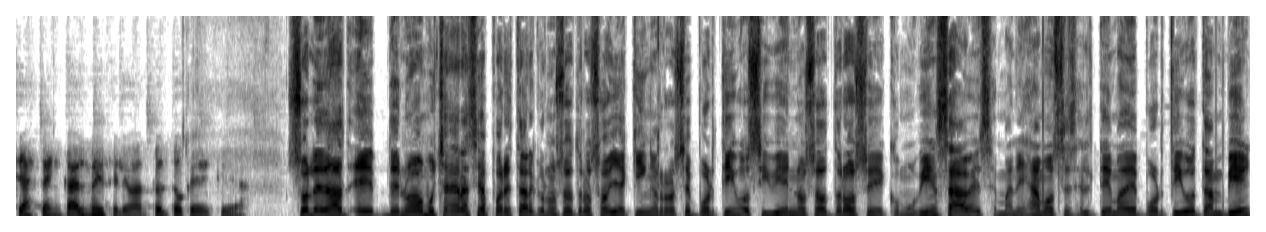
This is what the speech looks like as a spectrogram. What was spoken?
ya está en calma y se levantó el toque de queda. Soledad, eh, de nuevo, muchas gracias por estar con nosotros hoy aquí en el Roce Deportivo. Si bien nosotros, eh, como bien sabes, manejamos es el tema deportivo también,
